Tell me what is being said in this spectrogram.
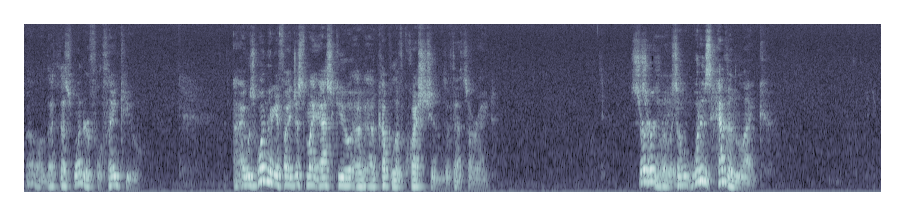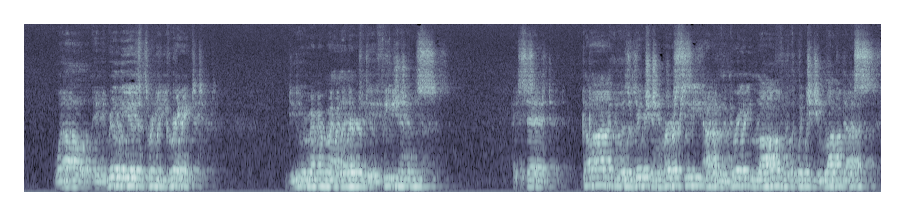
Well, that, that's wonderful. Thank you. I was wondering if I just might ask you a, a couple of questions, if that's all right. Certainly. So, what is heaven like? Well, it really is pretty great. Do you remember my letter to the Ephesians? I said, God, who is rich in mercy, out of the great love with which He loved us,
